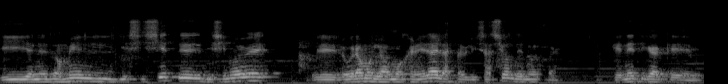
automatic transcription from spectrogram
Y en el 2017-19 eh, logramos la homogeneidad y la estabilización de nuestra genética que en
